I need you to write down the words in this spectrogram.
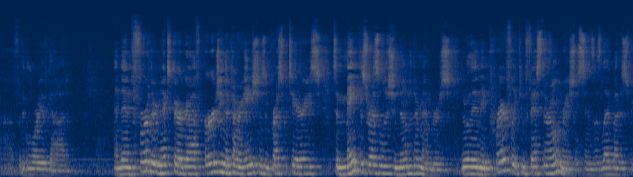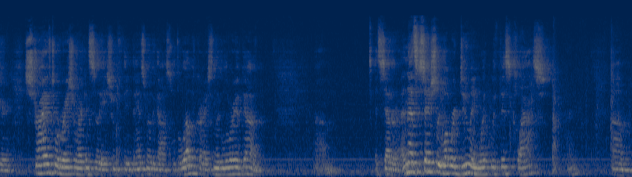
uh, for the glory of God. And then further, next paragraph, urging the congregations and presbyteries to make this resolution known to their members, in order they may prayerfully confess their own racial sins as led by the Spirit, strive toward racial reconciliation for the advancement of the gospel, the love of Christ, and the glory of God etc. And that's essentially what we're doing with, with this class. Right? Um,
